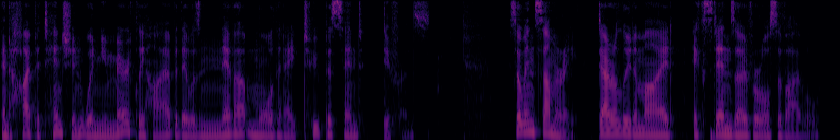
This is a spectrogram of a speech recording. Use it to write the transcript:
and hypertension were numerically higher, but there was never more than a 2% difference. So, in summary, darolutamide extends overall survival,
